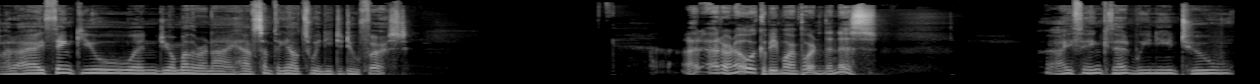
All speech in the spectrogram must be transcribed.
But I think you and your mother and I have something else we need to do first. I, I don't know. It could be more important than this. I think that we need to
